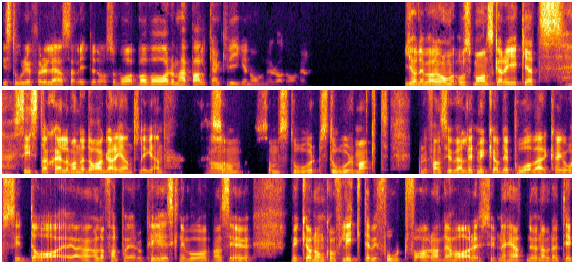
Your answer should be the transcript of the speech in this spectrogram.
historieföreläsa lite då. Så vad, vad var de här Balkankrigen om nu då, Daniel? Ja, det var om Osmanska rikets sista skälvande dagar egentligen. Ja. Som, som stor, stor makt. Och det fanns ju väldigt mycket av det påverkar ju oss idag, i alla fall på europeisk nivå. Man ser ju mycket av de konflikter vi fortfarande har, i synnerhet nu när vi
